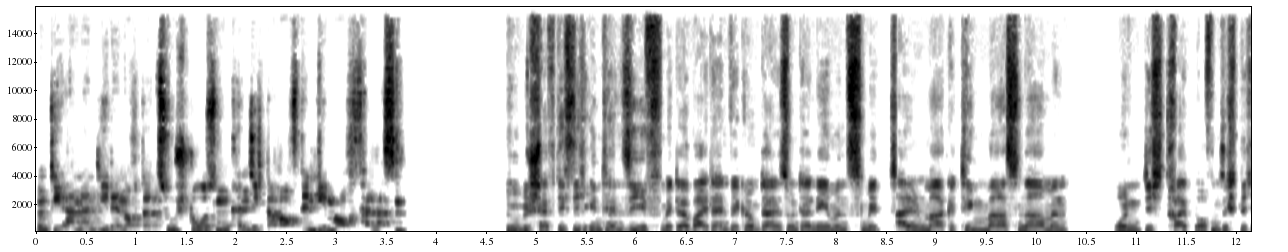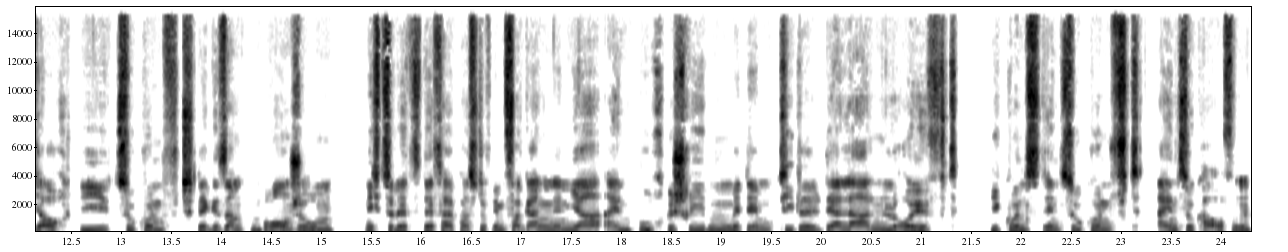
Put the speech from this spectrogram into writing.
und die anderen, die dann noch dazu stoßen, können sich darauf dann eben auch verlassen. Du beschäftigst dich intensiv mit der Weiterentwicklung deines Unternehmens, mit allen Marketingmaßnahmen und dich treibt offensichtlich auch die Zukunft der gesamten Branche um. Nicht zuletzt deshalb hast du im vergangenen Jahr ein Buch geschrieben mit dem Titel Der Laden läuft, die Kunst in Zukunft einzukaufen.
